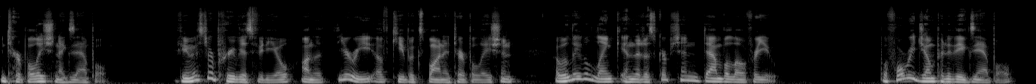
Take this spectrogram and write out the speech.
interpolation example. If you missed our previous video on the theory of cubic spline interpolation, I will leave a link in the description down below for you. Before we jump into the example,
